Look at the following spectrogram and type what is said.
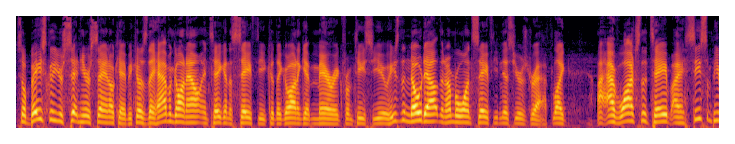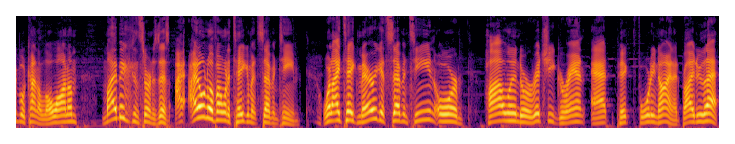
So basically, you're sitting here saying, okay, because they haven't gone out and taken a safety, could they go out and get Moehrig from TCU? He's the no doubt the number one safety in this year's draft. Like, I, have watched the tape. I see some people kind of low on him. My big concern is this: I, I don't know if I want to take him at 17. Would I take Moehrig at 17 or Holland or Richie Grant at pick 49. I'd probably do that.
